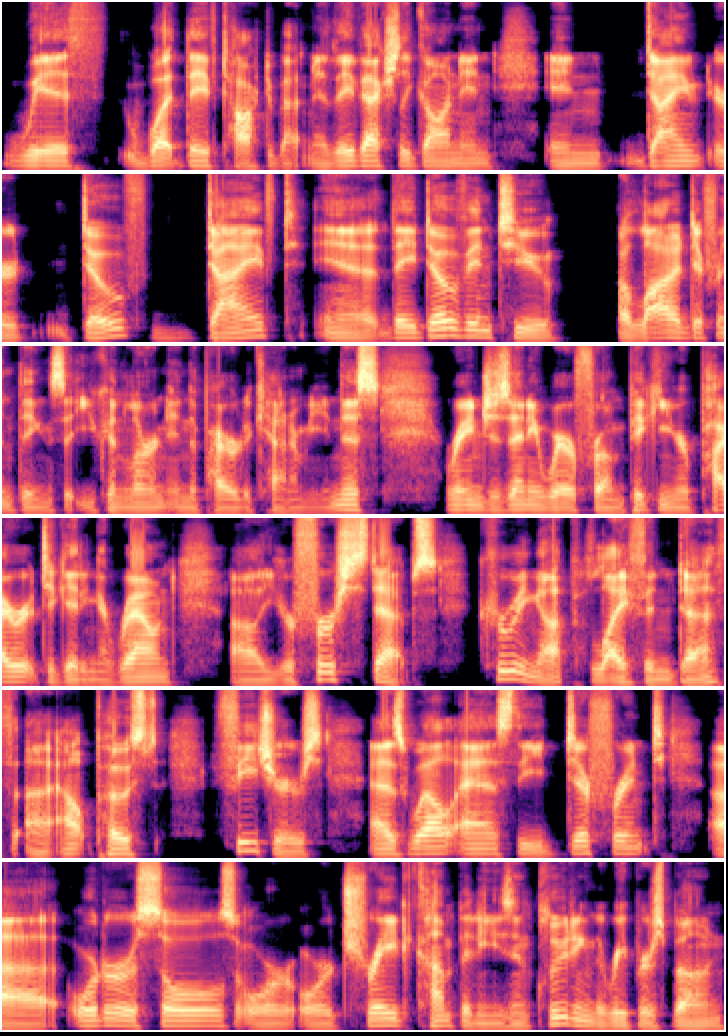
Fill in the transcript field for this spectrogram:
with what they've talked about. Now they've actually gone in and dived or dove, dived. Uh, they dove into a lot of different things that you can learn in the Pirate Academy. And this ranges anywhere from picking your pirate to getting around, uh, your first steps, crewing up, life and death, uh, outpost features, as well as the different uh, Order of Souls or or trade companies, including the Reaper's Bone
